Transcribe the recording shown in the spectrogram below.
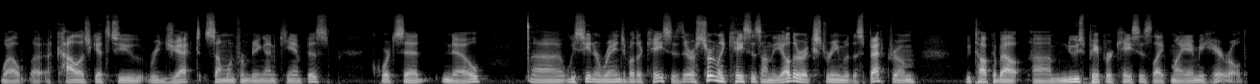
well, a college gets to reject someone from being on campus. Court said no. Uh, we see it in a range of other cases. There are certainly cases on the other extreme of the spectrum we talk about um, newspaper cases like Miami Herald.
